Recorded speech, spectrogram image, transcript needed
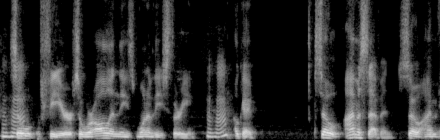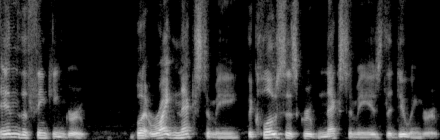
Mhm, so fear. So we're all in these one of these three. mhm. Okay. So I'm a seven. So I'm in the thinking group. But right next to me, the closest group next to me is the doing group.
